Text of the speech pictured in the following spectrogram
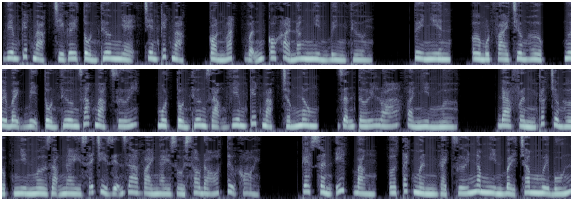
viêm kết mạc chỉ gây tổn thương nhẹ trên kết mạc, còn mắt vẫn có khả năng nhìn bình thường. Tuy nhiên, ở một vài trường hợp, người bệnh bị tổn thương giác mạc dưới, một tổn thương dạng viêm kết mạc chấm nông, dẫn tới lóa và nhìn mờ. Đa phần các trường hợp nhìn mờ dạng này sẽ chỉ diễn ra vài ngày rồi sau đó tự khỏi. Capson ít bằng, attachment gạch dưới 5714,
